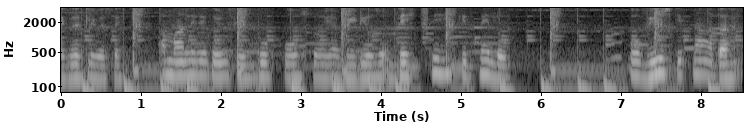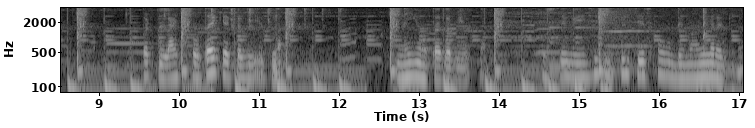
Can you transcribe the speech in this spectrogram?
एग्जैक्टली वैसे। अब मान लीजिए कोई भी फेसबुक पोस्ट हो या वीडियोस हो, देखते हैं कितने लोग। वो व्यूज़ कितना आता है? बट लाइक होता है क्या कभी इतना? नहीं होता कभी उतना। इसलिए इसी इसी चीज़ को दिमाग में रखिए।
